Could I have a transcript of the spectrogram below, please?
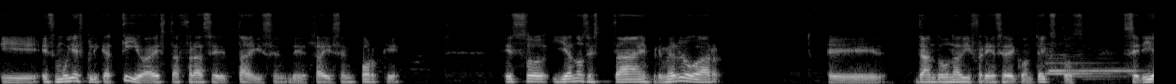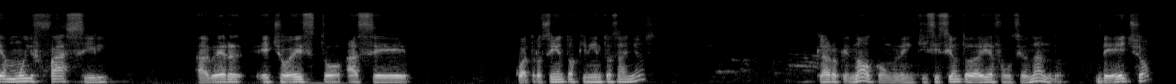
y es muy explicativa esta frase de Tyson, de Tyson porque eso ya nos está, en primer lugar, eh, dando una diferencia de contextos. Sería muy fácil haber hecho esto hace 400, 500 años. Claro que no, con la Inquisición todavía funcionando. De hecho,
